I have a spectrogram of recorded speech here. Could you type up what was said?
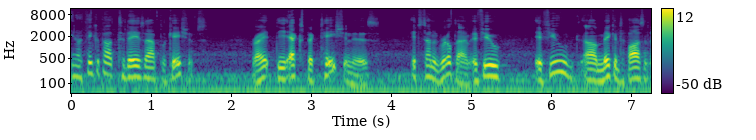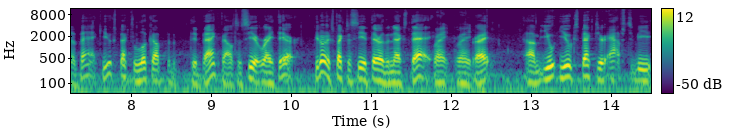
you know, think about today's applications, right? The expectation is it's done in real time. If you, if you um, make a deposit in a bank, you expect to look up the bank balance and see it right there. You don't expect to see it there the next day. Right, right. Right? Um, you, you expect your apps to be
